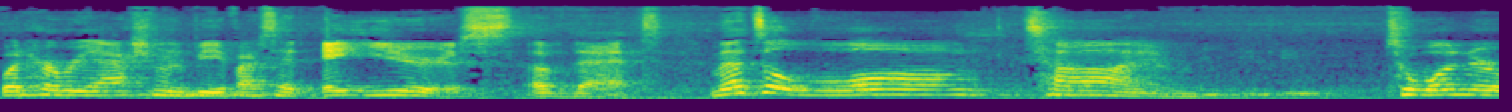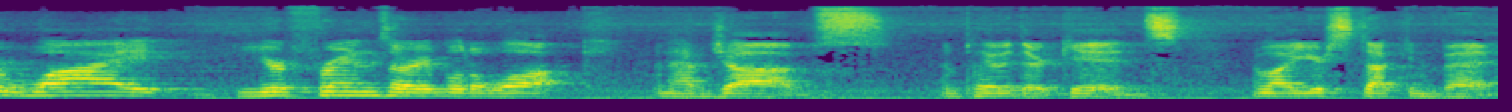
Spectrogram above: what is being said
what her reaction would be if I said eight years of that. I mean, that's a long time to wonder why your friends are able to walk and have jobs and play with their kids, and why you're stuck in bed.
